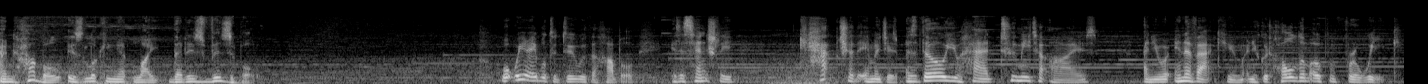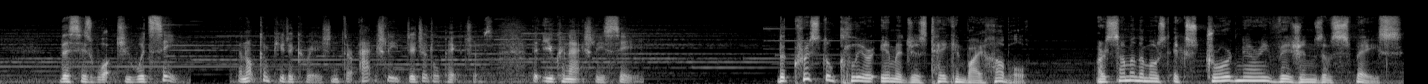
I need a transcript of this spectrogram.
And Hubble is looking at light that is visible. What we're able to do with the Hubble is essentially capture the images as though you had two meter eyes and you were in a vacuum and you could hold them open for a week. This is what you would see. They're not computer creations, they're actually digital pictures that you can actually see. The crystal clear images taken by Hubble are some of the most extraordinary visions of space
